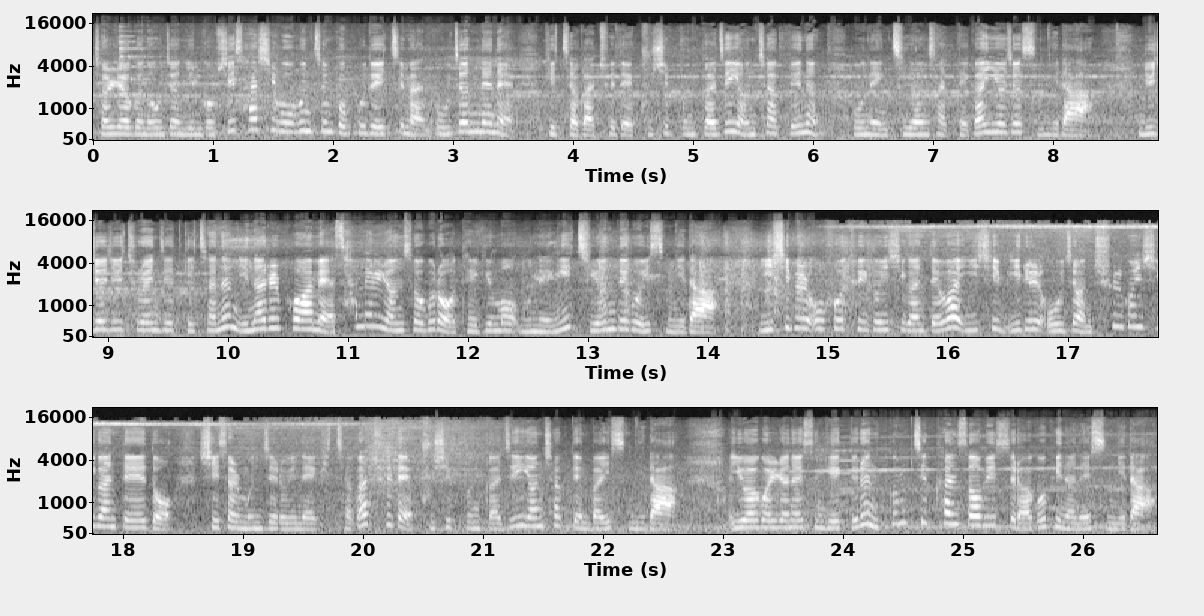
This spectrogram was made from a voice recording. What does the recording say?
전력은 오전 7시 45분쯤 복구됐지만 오전 내내 기차가 최대 90분까지 연착되는 운행 지연 사태가 이어졌습니다. 뉴저지 트랜짓 기차는 이날을 포함해 3일 연속으로 대규모 운행이 지연되고 있습니다. 20일 오후 퇴근 시간대와 21일 오전 출근 시간대에도 시설 문제로 인해 기차가 최대 90분까지 연착된 바 있습니다. 이와 관련해 승객들은 끔찍한 서비스라고 비난했습니다.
